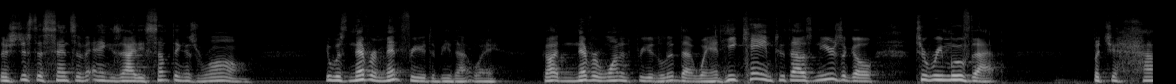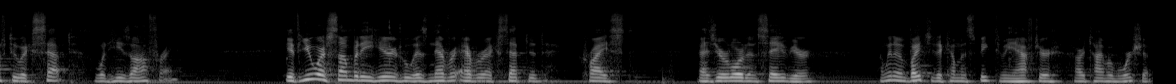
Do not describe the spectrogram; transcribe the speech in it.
There's just a sense of anxiety. Something is wrong. It was never meant for you to be that way. God never wanted for you to live that way. And He came 2,000 years ago to remove that. But you have to accept what He's offering. If you are somebody here who has never, ever accepted Christ as your Lord and Savior, I'm going to invite you to come and speak to me after our time of worship.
